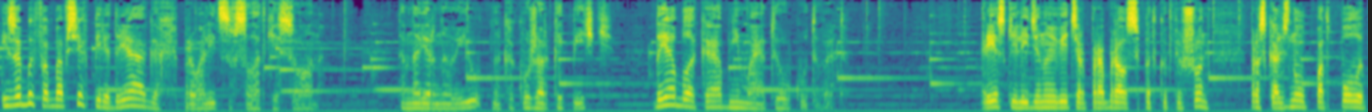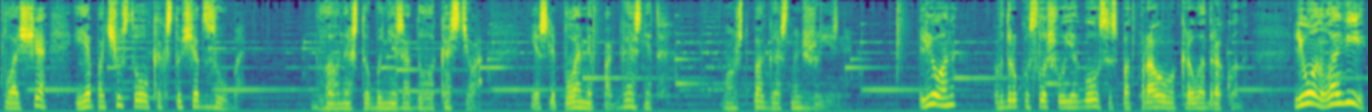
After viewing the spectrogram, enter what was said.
и, забыв обо всех передрягах, провалиться в сладкий сон. Там, наверное, уютно, как у жаркой печки, да и облака обнимают и укутывают. Резкий ледяной ветер пробрался под капюшон, проскользнул под полы плаща, и я почувствовал, как стучат зубы. Главное, чтобы не задуло костер. Если пламя погаснет, может погаснуть жизнь. «Леон!» — вдруг услышал я голос из-под правого крыла дракона. «Леон, лови!»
